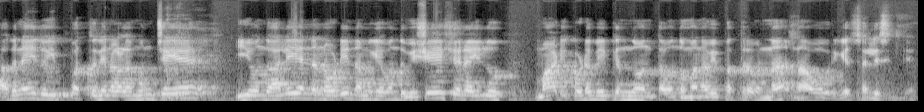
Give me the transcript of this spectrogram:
ಹದಿನೈದು, ಇಪ್ಪತ್ತು ದಿನಗಳ ಮುಂಚೆಯೇ ಈ ಒಂದು ಅಲೆಯನ್ನು ನೋಡಿ ನಮಗೆ ಒಂದು ವಿಶೇಷ ರೈಲು ಮಾಡಿಕೊಡಬೇಕೆನ್ನುವಂತ ಒಂದು ಮನವಿ ಪತ್ರವನ್ನ ನಾವು ಅವರಿಗೆ ಸಲ್ಲಿಸಿದ್ದೇವೆ.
